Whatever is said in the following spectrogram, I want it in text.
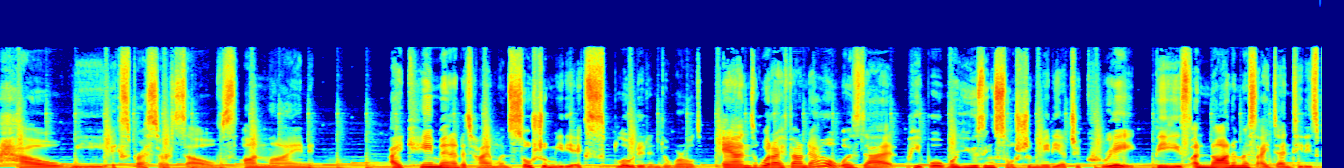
how we express ourselves online I came in at a time when social media exploded in the world. And what I found out was that people were using social media to create these anonymous identities,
